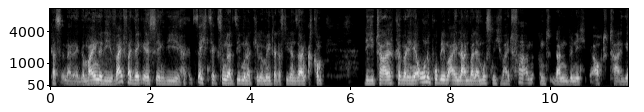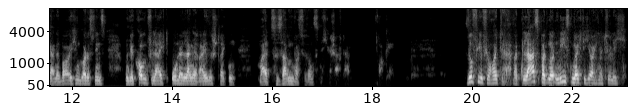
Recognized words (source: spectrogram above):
dass in einer Gemeinde, die weit, weit weg ist, irgendwie 600, 700 Kilometer, dass die dann sagen, ach komm, digital können wir den ja ohne Probleme einladen, weil er muss nicht weit fahren. Und dann bin ich auch total gerne bei euch im Gottesdienst. Und wir kommen vielleicht ohne lange Reisestrecken mal zusammen, was wir sonst nicht geschafft haben. Okay. So viel für heute. Aber last but not least möchte ich euch natürlich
